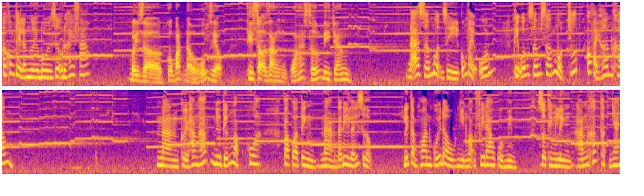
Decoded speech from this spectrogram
tôi không thể là người bồi rượu được hay sao? Bây giờ cô bắt đầu uống rượu Thì sợ rằng quá sớm đi chăng? Đã sớm muộn gì cũng phải uống Thì uống sớm sớm một chút Có phải hơn không? Nàng cười hăng hắc như tiếng ngọc khua và quả tình, nàng đã đi lấy rượu. Lý Tẩm Hoan cúi đầu nhìn ngọn phi đao của mình. Rồi thình lình, hắn khắc thật nhanh.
